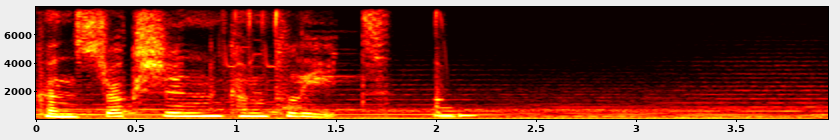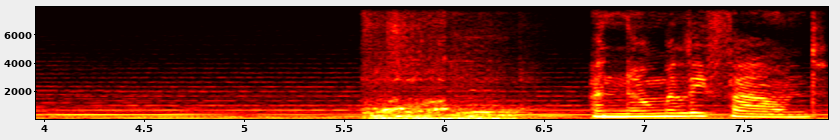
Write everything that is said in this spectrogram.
Construction complete. Anomaly found.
